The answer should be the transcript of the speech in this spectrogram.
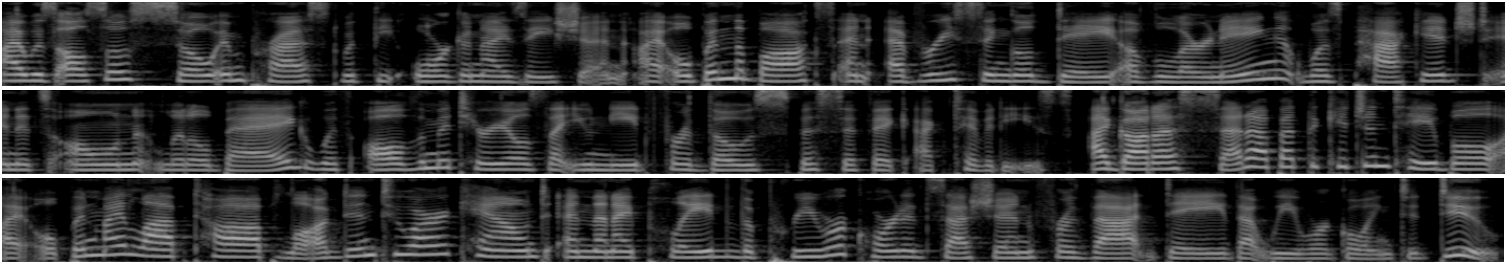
I was also so impressed with the organization. I opened the box, and every single day of learning was packaged in its own little bag with all the materials that you need for those specific activities. I got us set up at the kitchen table. I opened my laptop, logged into our account, and then I played the pre recorded session for that day that we were going to do.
